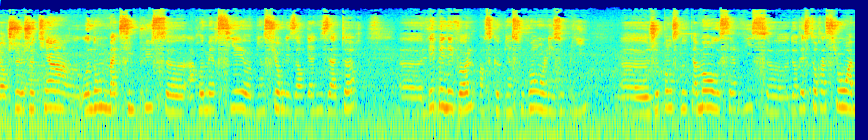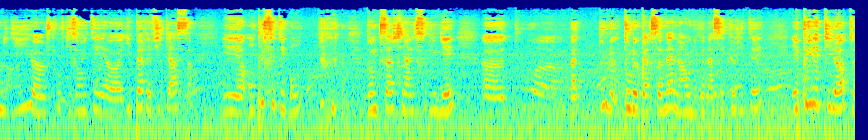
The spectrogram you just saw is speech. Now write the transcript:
Alors je, tiens euh, au nom de Maxime Plus euh, à remercier euh, bien sûr les organisateurs, les bénévoles parce que bien souvent on les oublie. Je pense notamment aux services de restauration à midi. Je trouve qu'ils ont été hyper efficaces et en plus c'était bon. Donc ça je tiens à le souligner. Euh, tout, euh, bah, tout le, tout le personnel hein, au niveau de la sécurité. Et puis les pilotes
